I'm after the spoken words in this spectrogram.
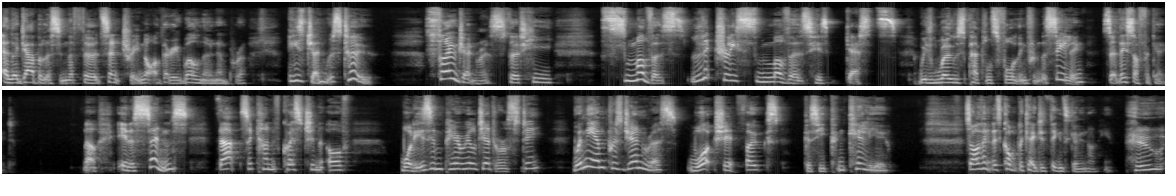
Elagabalus in the third century, not a very well-known emperor, he's generous too. So generous that he smothers, literally smothers his guests with rose petals falling from the ceiling so they suffocate. Now, in a sense, that's a kind of question of what is imperial generosity? When the emperor's generous, watch it, folks, because he can kill you. So I think there's complicated things going on here. Who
